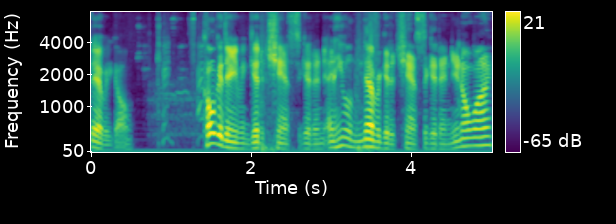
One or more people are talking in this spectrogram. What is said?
There we go. Koga didn't even get a chance to get in, and he will never get a chance to get in. You know why?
